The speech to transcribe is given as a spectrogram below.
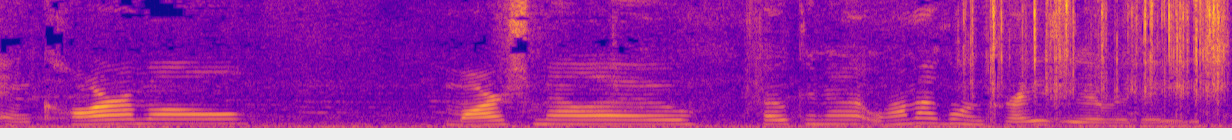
and caramel, marshmallow, coconut. Why am I going crazy over these?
